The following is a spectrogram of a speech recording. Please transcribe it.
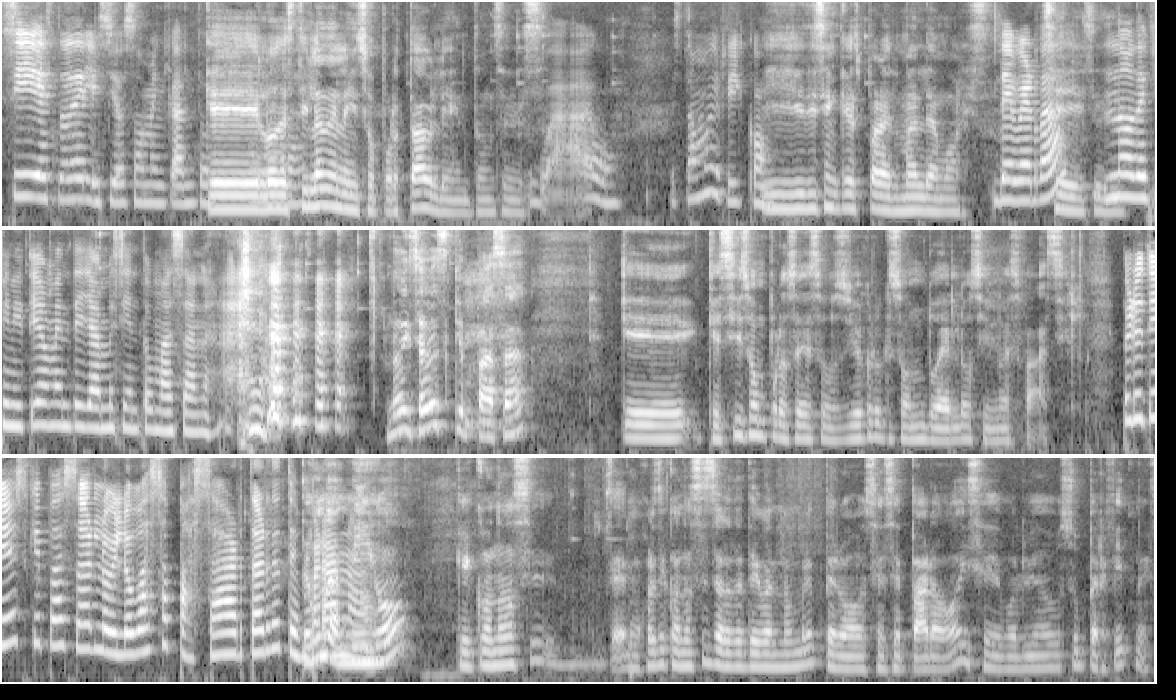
Sí, está delicioso, me encantó. que lo destilan en la insoportable, entonces. Wow, está muy rico. Y dicen que es para el mal de amores. ¿De verdad? Sí, sí. No, definitivamente ya me siento más sana. No, y ¿sabes qué pasa? Que, que sí son procesos, yo creo que son duelos y no es fácil. Pero tienes que pasarlo y lo vas a pasar tarde o Tengo temprano. un amigo que conoce, a lo mejor si conoces, ahorita te digo el nombre, pero se separó y se volvió super fitness.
